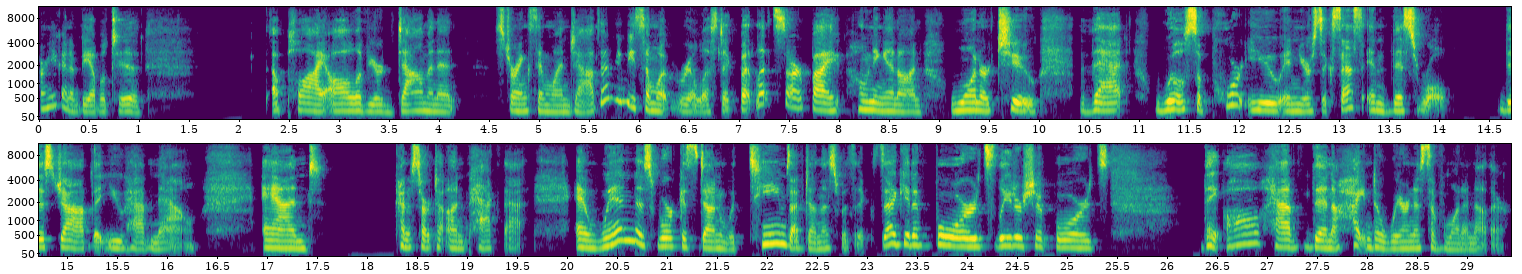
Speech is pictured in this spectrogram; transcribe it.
are you going to be able to apply all of your dominant strengths in one job? That may be somewhat realistic, but let's start by honing in on one or two that will support you in your success in this role, this job that you have now. And kind of start to unpack that. And when this work is done with teams, I've done this with executive boards, leadership boards, they all have then a heightened awareness of one another.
